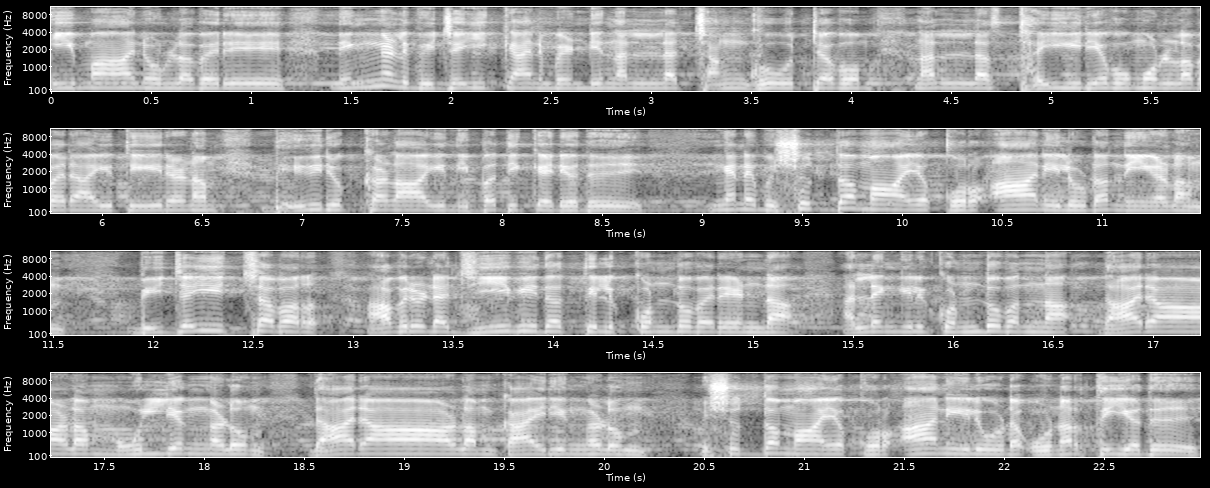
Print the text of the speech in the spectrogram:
ഈമാനുള്ളവരെ നിങ്ങൾ വിജയിക്കാൻ വേണ്ടി നല്ല ചങ്കൂറ്റവും നല്ല സ്ഥൈര്യവുമുള്ളവരായി തീരണം. ഭീരുക്കളായി നിപതിക്കരുത് ഇങ്ങനെ വിശുദ്ധമായ ഖുർആാനിലുടനീളം വിജയിച്ചവർ അവരുടെ ജീവിതത്തിൽ കൊണ്ടുവരേണ്ട അല്ലെങ്കിൽ കൊണ്ടുവന്ന ധാരാളം മൂല്യങ്ങളും ധാരാളം കാര്യങ്ങളും വിശുദ്ധമായ ഖുർആാനിലൂടെ ഉണർത്തിയത്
